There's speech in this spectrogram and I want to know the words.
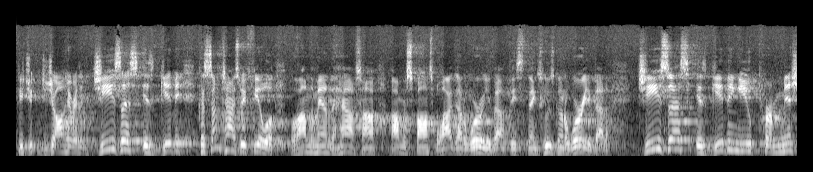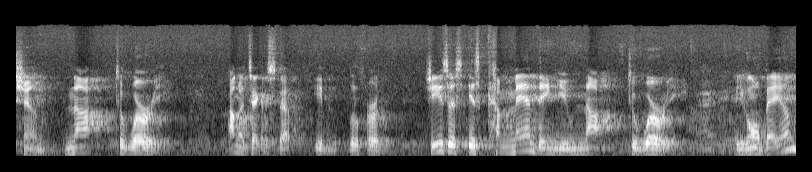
Did, you, did y'all hear that? Jesus is giving, because sometimes we feel, well, well, I'm the man of the house. I'm, I'm responsible. I got to worry about these things. Who's going to worry about it? Jesus is giving you permission not to worry. I'm going to take it a step even a little further. Jesus is commanding you not to worry. Are you going to obey him?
